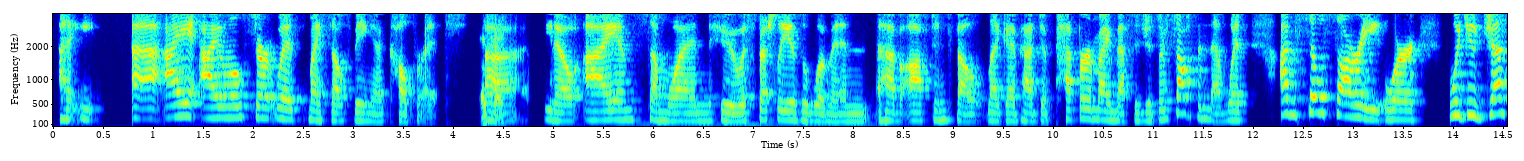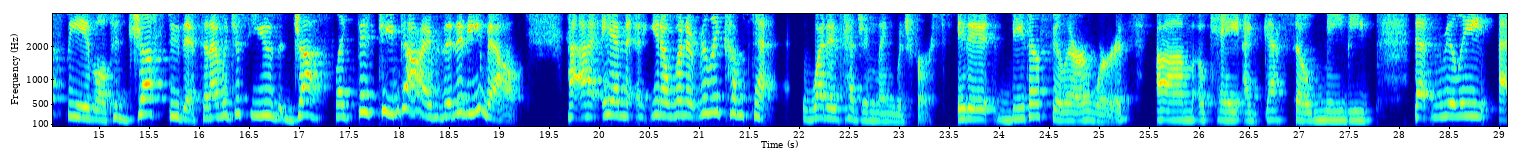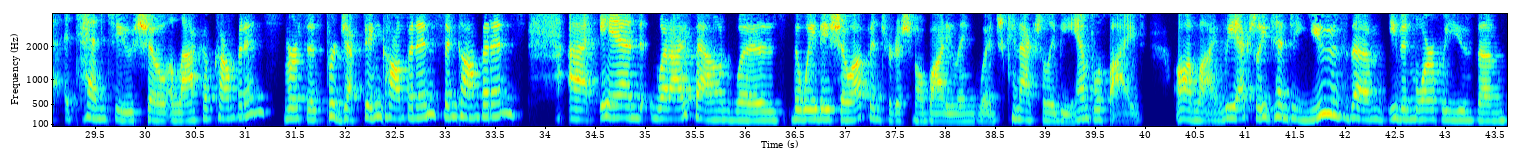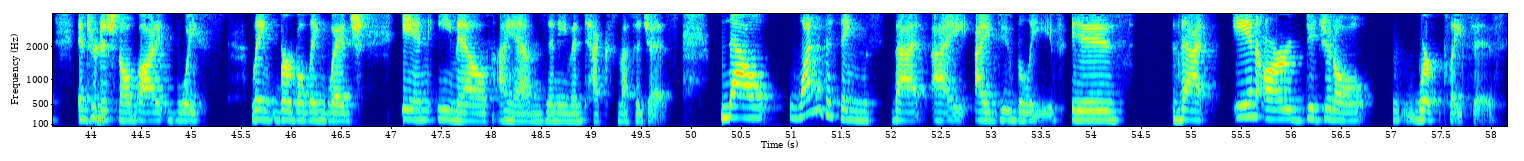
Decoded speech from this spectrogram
I uh, I I will start with myself being a culprit. Okay. Uh, you know, I am someone who, especially as a woman, have often felt like I've had to pepper my messages or soften them with "I'm so sorry" or "Would you just be able to just do this?" And I would just use "just" like 15 times in an email. Uh, and you know, when it really comes to what is hedging language first? It, it these are filler words. Um, okay, I guess so. Maybe that really uh, tend to show a lack of confidence versus projecting competence and competence. Uh, and what I found was the way they show up in traditional body language can actually be amplified online. We actually tend to use them even more if we use them in traditional body voice, link, verbal language in emails, IMs, and even text messages. Now, one of the things that I, I do believe is that in our digital workplaces,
